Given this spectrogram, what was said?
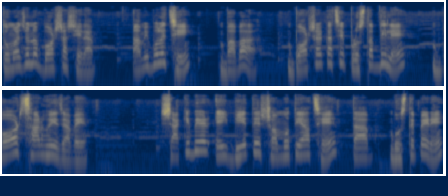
তোমার জন্য বর্ষা সেরা। আমি বলেছি বাবা বর্ষার কাছে প্রস্তাব দিলে বর সার হয়ে যাবে। সাকিবের এই বিয়েতে সম্মতি আছে তা বুঝতে পেরে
